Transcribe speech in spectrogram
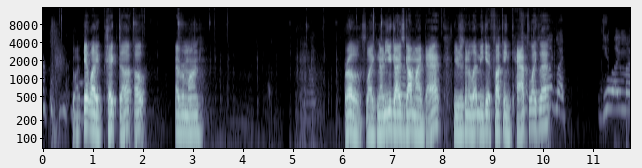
at the same Do I get like picked up? Oh, never mind. Bro, like none of you guys got my back. You're just gonna let me get fucking capped like that? do you like my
